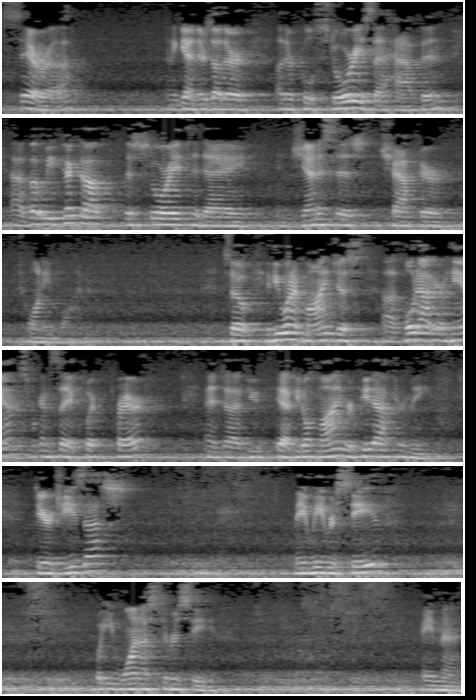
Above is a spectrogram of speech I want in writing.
Sarah. And again, there's other other cool stories that happen. Uh, but we pick up the story today in Genesis chapter 21. So if you wouldn't mind, just uh, hold out your hands. We're going to say a quick prayer. And uh, if you yeah, if you don't mind, repeat after me. Dear Jesus, may we receive what you want us to receive. Amen.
